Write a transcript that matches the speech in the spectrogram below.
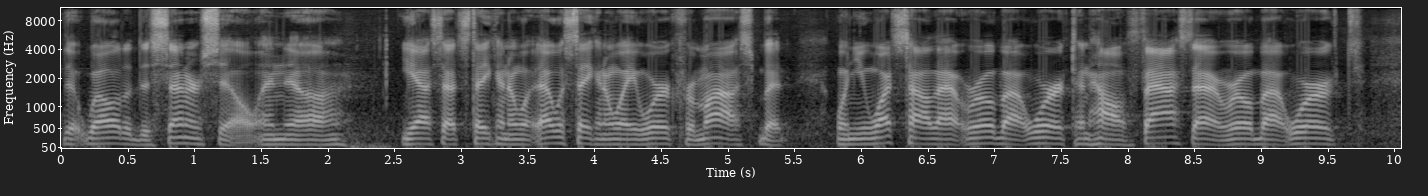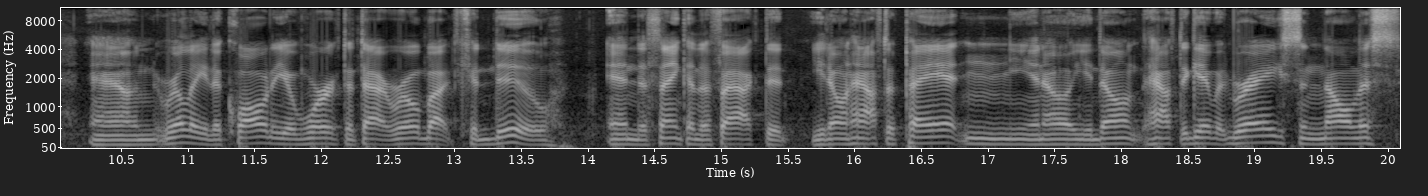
that welded the center sill and uh, yes that's taken away that was taking away work from us but when you watched how that robot worked and how fast that robot worked and really the quality of work that that robot could do and to think of the fact that you don't have to pay it and you know you don't have to give it breaks and all this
